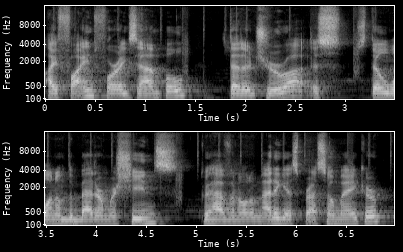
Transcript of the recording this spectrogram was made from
I find, for example, that a Jura is still one of the better machines to have an automatic espresso maker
